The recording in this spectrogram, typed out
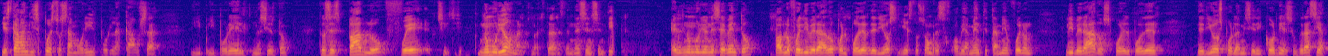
y estaban dispuestos a morir por la causa y, y por él, ¿no es cierto? Entonces Pablo fue, no murió, hermanos, en ese sentido. Él no murió en ese evento, Pablo fue liberado por el poder de Dios y estos hombres obviamente también fueron liberados por el poder de Dios por la misericordia y su gracia.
